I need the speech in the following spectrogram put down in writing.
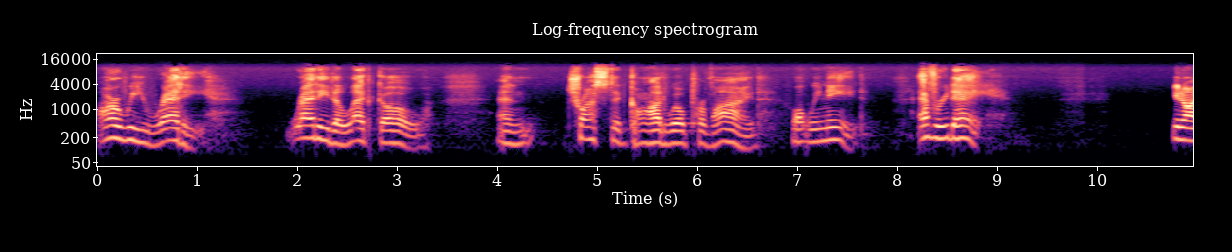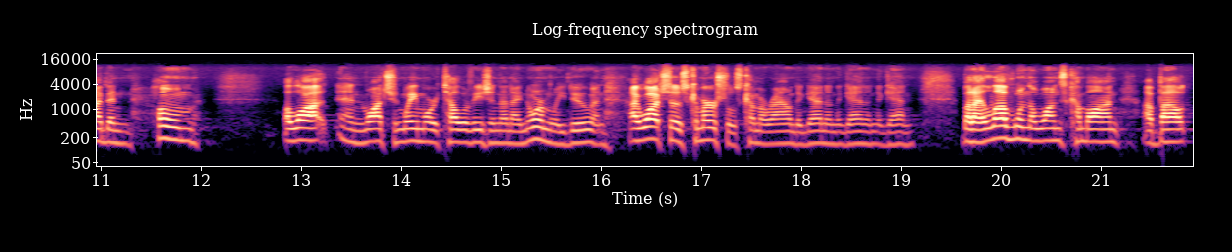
Are we ready? Ready to let go and trust that God will provide what we need? every day. You know, I've been home a lot and watching way more television than I normally do, and I watch those commercials come around again and again and again. But I love when the ones come on about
